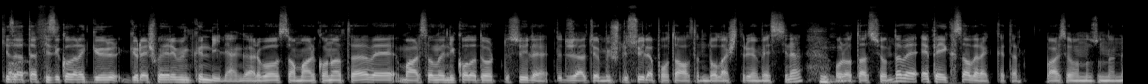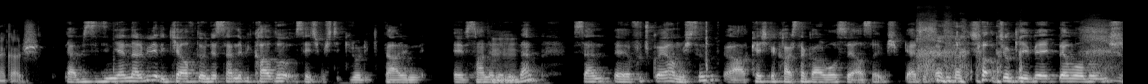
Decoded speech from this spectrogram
Ki zaten fizik olarak gü- güreşmeleri mümkün değil yani. Garbosa, Marco Nata ve Marcelo Nicola dörtlüsüyle, düzeltiyorum üçlüsüyle pota altını dolaştırıyor Messi'ne o rotasyonda ve epey kısalar hakikaten Barcelona'nın uzunlarına karşı. Ya bizi dinleyenler bilir. iki hafta önce seninle bir kadro seçmiştik Euroleague tarihinin efsanelerinden. Sen e, Fuçka'yı almıştın. Ya, keşke karşısına Garbosa'yı alsaymışım. Gerçekten çok çok iyi bir eklem olurmuş.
